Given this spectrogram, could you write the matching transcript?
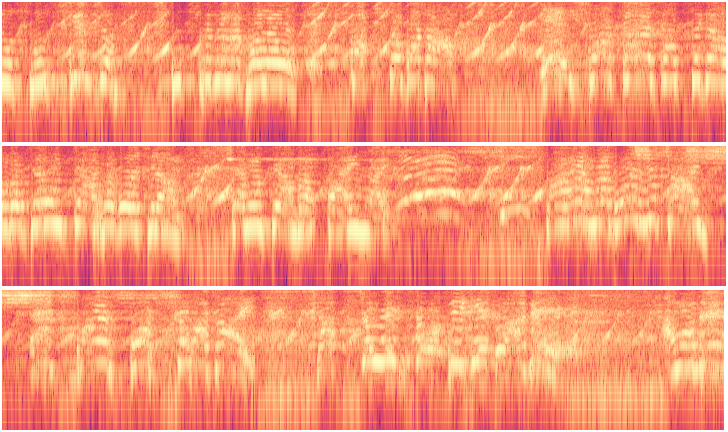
দুঃখজনক হলেও সত্য কথা এই সরকারের কাছ থেকে আমরা যেমনটি আশা করেছিলাম, তেমনটি আমরা পাই নাই। তাই আমরা বলতে চাই, একবারে স্পষ্ট ভাষায়, সাতচল্লিশতম ব্রিগেড আগে আমাদের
